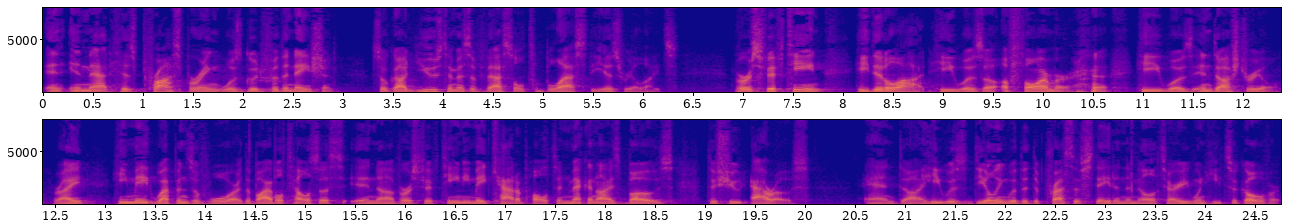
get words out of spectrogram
in, in, that his prospering was good for the nation. So God used him as a vessel to bless the Israelites. Verse 15, he did a lot. He was a, a farmer, he was industrial, right? He made weapons of war. The Bible tells us in uh, verse 15 he made catapults and mechanized bows to shoot arrows. And uh, he was dealing with a depressive state in the military when he took over.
